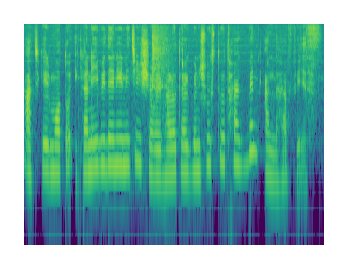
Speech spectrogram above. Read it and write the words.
আজকের মতো এখানেই বিদায় নিয়ে নিচ্ছি। সবাই ভালো থাকবেন, সুস্থ থাকবেন। আল্লাহ হাফিজ।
